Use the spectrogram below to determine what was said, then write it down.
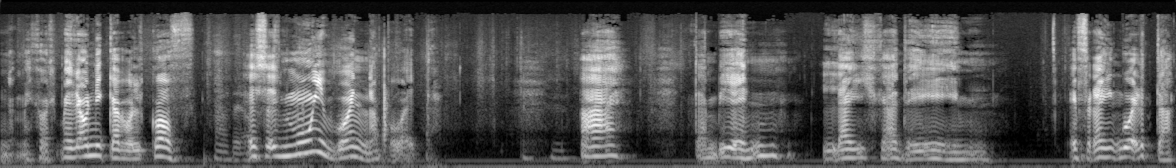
no, mejor, Verónica Volkov. Ah, Esa es muy buena poeta. Ah, también la hija de mm, Efraín Huerta,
